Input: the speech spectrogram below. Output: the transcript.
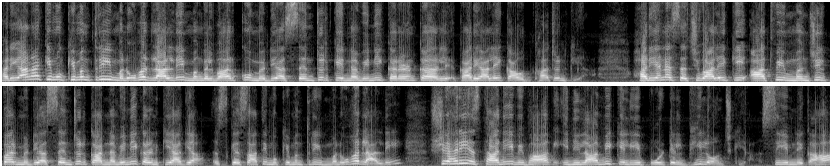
हरियाणा के मुख्यमंत्री मनोहर लाल ने मंगलवार को मीडिया सेंटर के नवीनीकरण कार्यालय का उद्घाटन किया। हरियाणा सचिवालय की आठवीं मंजिल पर मीडिया सेंटर का नवीनीकरण किया गया। इसके साथ ही मुख्यमंत्री मनोहर लाल ने शहरी स्थानीय विभाग ई नीलामी के लिए पोर्टल भी लॉन्च किया। सीएम ने कहा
